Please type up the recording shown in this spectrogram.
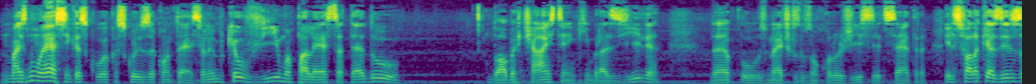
Mas não é assim que as, que as coisas acontecem. Eu lembro que eu vi uma palestra até do, do Albert Einstein aqui em Brasília, né, os médicos, os oncologistas, etc. Eles falam que às vezes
